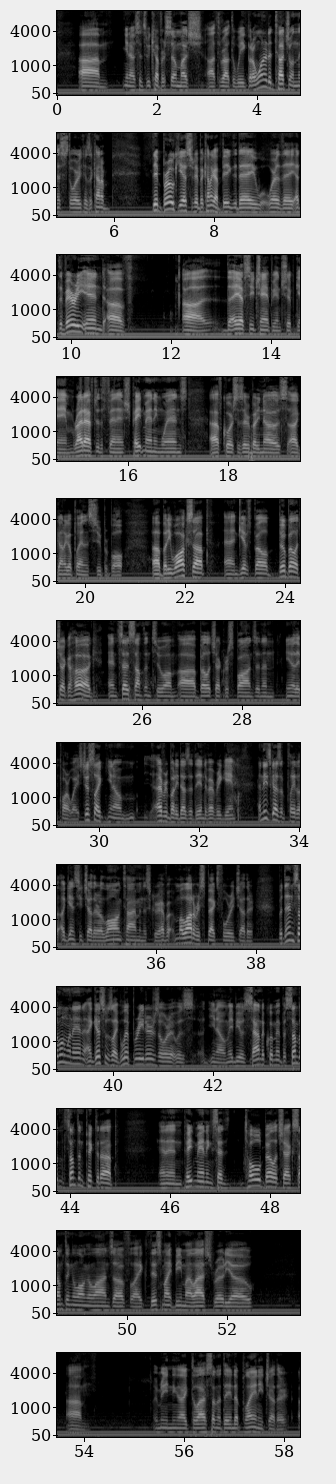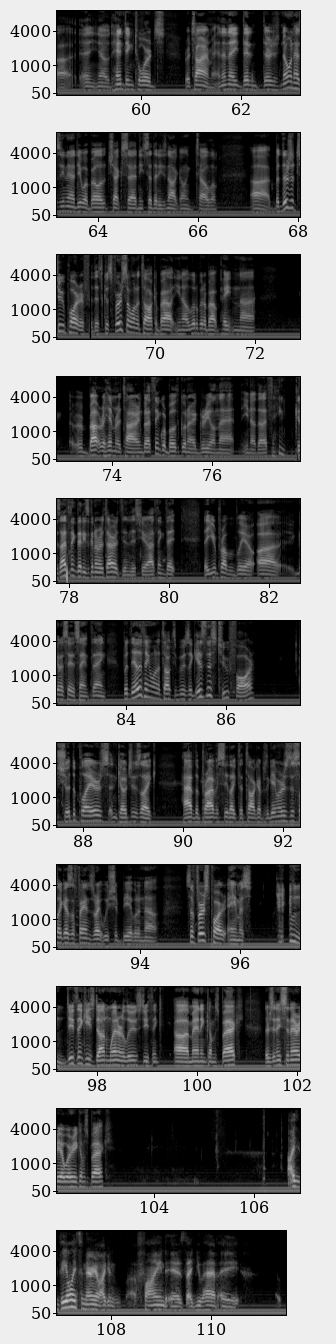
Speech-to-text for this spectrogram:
um, you know, since we cover so much uh, throughout the week. But I wanted to touch on this story because it kind of it broke yesterday, but kind of got big today, where they at the very end of uh, the AFC Championship game, right after the finish, Peyton Manning wins. Uh, of course, as everybody knows, uh, gonna go play in the Super Bowl. Uh, but he walks up and gives Bel- Bill Belichick a hug and says something to him. Uh, Belichick responds, and then you know they part ways, just like you know everybody does at the end of every game. And these guys have played against each other a long time in this career, have a, a lot of respect for each other. But then someone went in. I guess it was like lip readers, or it was you know maybe it was sound equipment, but something something picked it up, and then Peyton Manning said told Belichick something along the lines of like, "This might be my last rodeo." Um, I mean, like the last time that they end up playing each other, uh, and you know, hinting towards retirement. And then they did. There's no one has any idea what Belichick said, and he said that he's not going to tell them. Uh, but there's a two-parter for this because first I want to talk about you know a little bit about Peyton, uh, about him retiring. But I think we're both going to agree on that. You know that I think because I think that he's going to retire at the end of this year. I think that that you're probably uh, going to say the same thing. But the other thing I want to talk to you is like, is this too far? Should the players and coaches like have the privacy like to talk after the game, or is this like as a fans right we should be able to know? So first part, Amos, do you think he's done, win or lose? Do you think uh, Manning comes back? There's any scenario where he comes back? I the only scenario I can uh, find is that you have a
